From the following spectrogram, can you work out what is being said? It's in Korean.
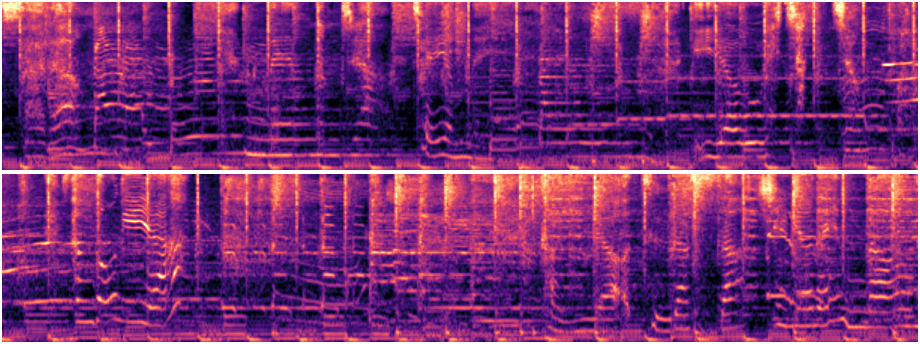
사랑. 내 남자 되었네 여우의 작전 성공이야. 걸려들었어. 지면에 너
